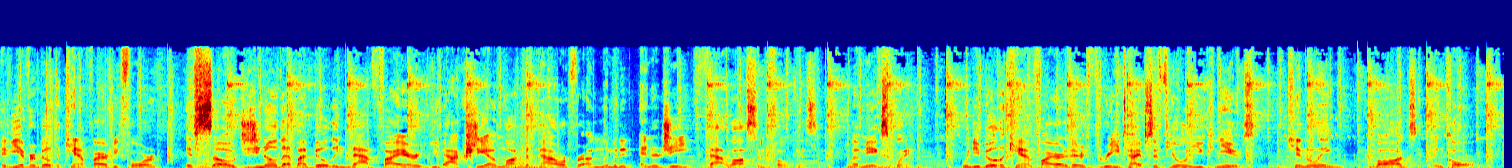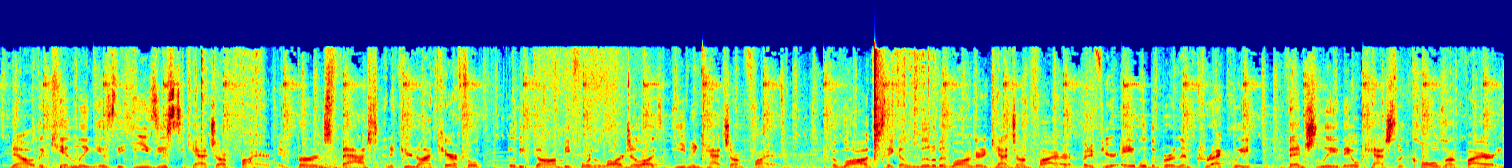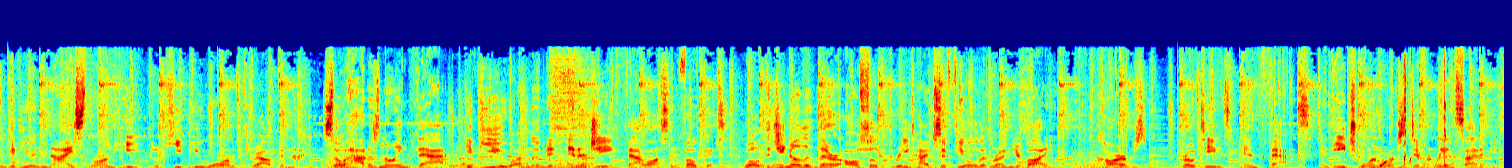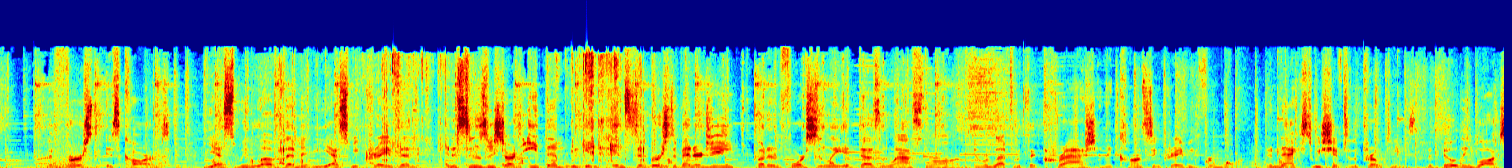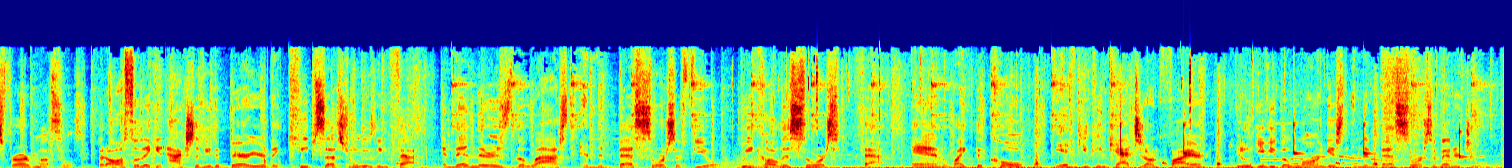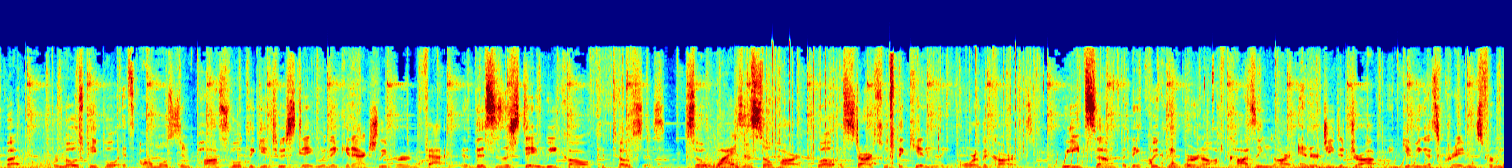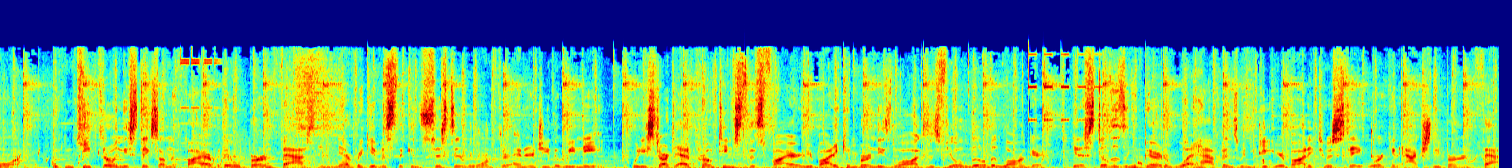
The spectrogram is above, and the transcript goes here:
Have you ever built a campfire before? If so, did you know that by building that fire, you've actually unlocked the power for unlimited energy, fat loss, and focus? Let me explain. When you build a campfire, there are three types of fuel that you can use kindling, logs, and coal. Now, the kindling is the easiest to catch on fire. It burns fast, and if you're not careful, it'll be gone before the larger logs even catch on fire. The logs take a little bit longer to catch on fire, but if you're able to burn them correctly, eventually they will catch the coals on fire and give you a nice long heat that'll keep you warm throughout the night. So how does knowing that give you unlimited energy, fat loss, and focus? Well, did you know that there are also three types of fuel that run your body? Carbs, proteins, and fats, and each one works differently inside of you. The first is carbs. Yes, we love them and yes, we crave them. And as soon as we start to eat them, we get an instant burst of energy, but unfortunately, it doesn't last long. And we're left with a crash and a constant craving for more. And next, we shift to the proteins, the building blocks for our muscles. But also, they can actually be the barrier that keeps us from losing fat. And then there is the last and the best source of fuel. We call this source fat. And like the coal, if you can catch it on fire, it'll give you the longest and the best source of energy. But for most people, it's almost impossible to get to a state where they can actually burn fat. Now, this is a state we call ketosis. So, why is it so hard? Well, it starts with the kindling or the carbs. We eat some, but they quickly burn off, causing our energy to drop and giving us cravings for more. We can keep throwing these sticks on the fire, but they will burn fast and never give us the consistent warmth or energy that we need. When you start to add proteins to this fire, your body can burn these logs as fuel a little bit longer, yet it still doesn't compare to what happens when you get your body to a state where it can actually burn fat.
